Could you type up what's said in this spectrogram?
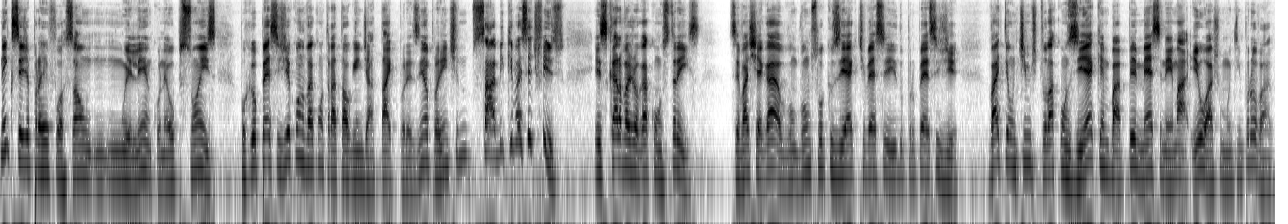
nem que seja para reforçar um, um, elenco, né? Opções. Porque o PSG, quando vai contratar alguém de ataque, por exemplo, a gente sabe que vai ser difícil. Esse cara vai jogar com os três? Você vai chegar, vamos supor que o Ziyech tivesse ido para o PSG. Vai ter um time titular com Ziyech, Mbappé, Messi, Neymar? Eu acho muito improvável.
